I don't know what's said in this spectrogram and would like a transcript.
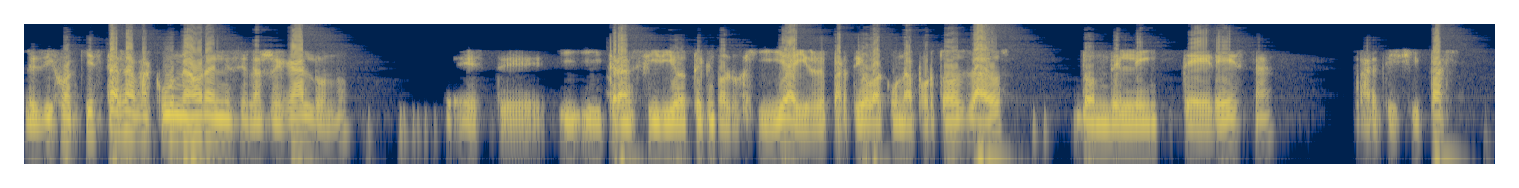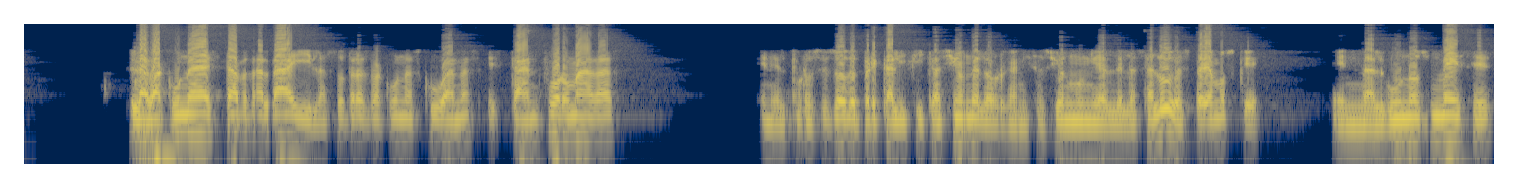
Les dijo, aquí está la vacuna, ahora les se las regalo, ¿no? Este, y, transfirió tecnología y repartió vacuna por todos lados, donde le interesa participar. La vacuna Abdala y las otras vacunas cubanas están formadas en el proceso de precalificación de la Organización Mundial de la Salud. Esperemos que en algunos meses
